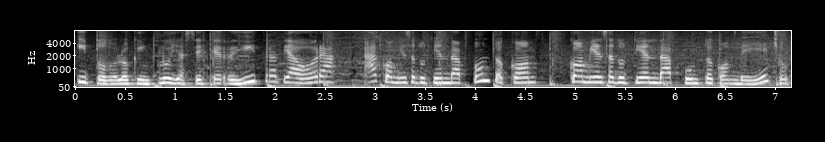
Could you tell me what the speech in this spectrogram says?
y todo lo que incluye. Así es que regístrate ahora a comienzatutienda.com, comienzatutienda.com. De hecho,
